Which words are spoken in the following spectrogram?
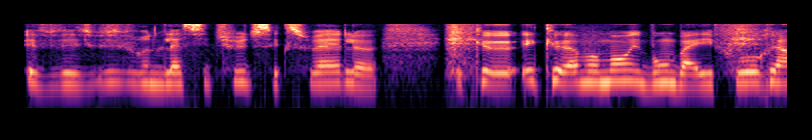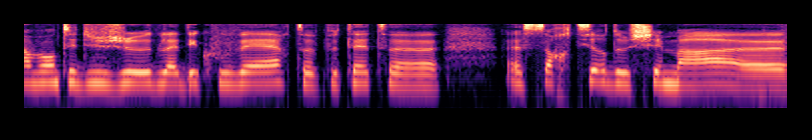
vivre une lassitude sexuelle et que et qu'à un moment bon bah il faut réinventer du jeu, de la découverte, peut-être sortir de schéma,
